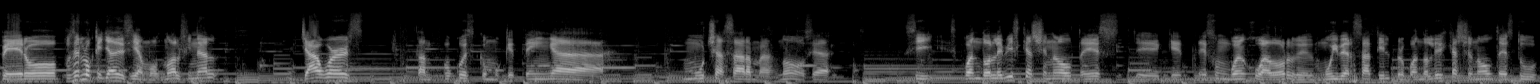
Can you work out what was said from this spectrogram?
Pero pues es lo que ya decíamos, ¿no? Al final, Jaguars tampoco es como que tenga muchas armas, ¿no? O sea, sí, cuando Levisca Chenault es, eh, que es un buen jugador, muy versátil, pero cuando Levisca Chenault es tu,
